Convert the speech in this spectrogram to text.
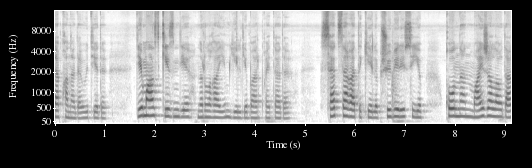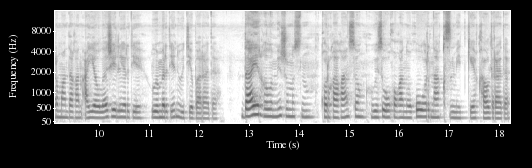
кітапханада өтеді. Демалыс кезінде нұрлығайым елге барып қайтады. Сәт сағаты келіп шөбере сүйіп қолынан май жалауды армандаған аяулы әжелері де өмірден өте барады. Дайыр ғылыми жұмысын қорғаған соң өзі оқыған оқу орнына қызметке қалдырады.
